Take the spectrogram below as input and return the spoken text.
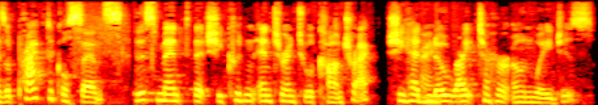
As a practical sense, this meant that she couldn't enter into a contract. She had right. no right to her own wages.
